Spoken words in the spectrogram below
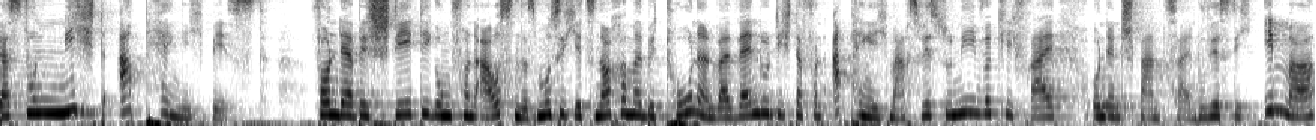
dass du nicht abhängig bist von der Bestätigung von außen. Das muss ich jetzt noch einmal betonen, weil wenn du dich davon abhängig machst, wirst du nie wirklich frei und entspannt sein. Du wirst dich immer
